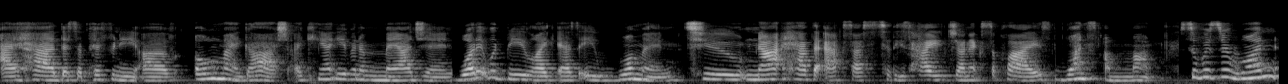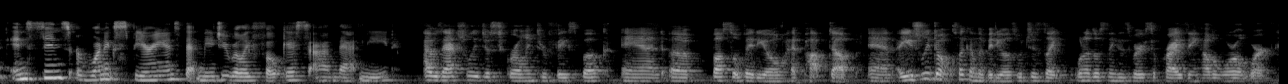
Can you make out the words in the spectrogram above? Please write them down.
I had this epiphany of, oh my gosh, I can't even imagine what it would be like as a woman to not have the access to these hygienic supplies once a month. So, was there one instance or one experience that made you really focus on that need? I was actually just scrolling through Facebook and a bustle video had popped up. And I usually don't click on the videos, which is like one of those things that's very surprising how the world works.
